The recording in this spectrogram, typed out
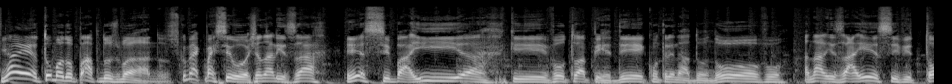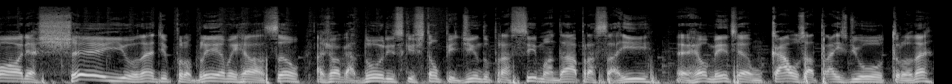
E aí, turma do Papo dos Manos, como é que vai ser hoje? Analisar esse Bahia que voltou a perder com treinador novo, analisar esse Vitória cheio né, de problema em relação a jogadores que estão pedindo para se mandar para sair. É, realmente é um caos atrás de outro, né?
